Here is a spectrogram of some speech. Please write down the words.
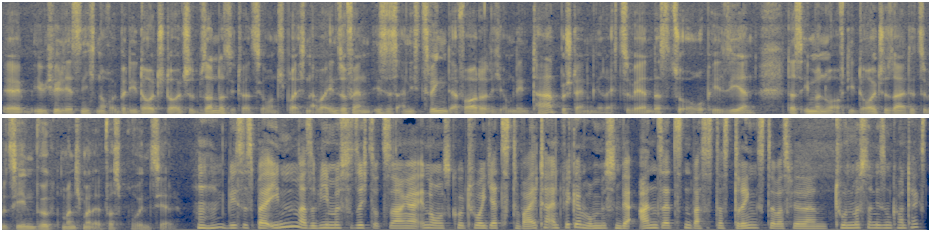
Äh, ich will jetzt nicht noch über die deutsch-deutsche Sondersituation sprechen, aber insofern ist es eigentlich zwingend erforderlich, um den Tatbeständen gerecht zu werden, das zu europäisieren. Das immer nur auf die deutsche Seite zu beziehen, wirkt manchmal etwas provinziell. Mhm. Wie ist es bei Ihnen? Also wie müsste sich sozusagen Erinnerungskultur jetzt weiterentwickeln? Wo müssen wir ansetzen? Was ist das Dringendste, was wir tun müssen in diesem Kontext?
